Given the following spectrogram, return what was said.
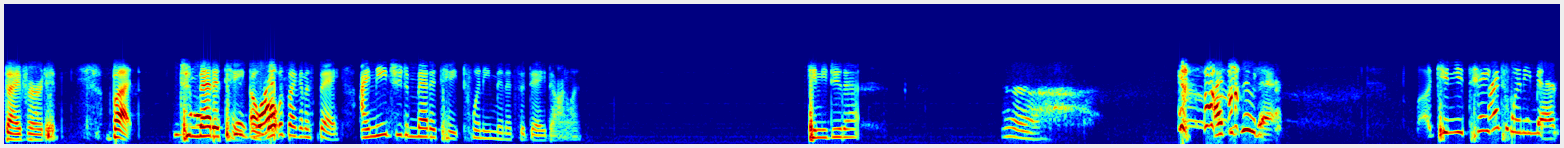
diverted. But to meditate, oh, what was I going to say? I need you to meditate 20 minutes a day, darling. Can you do that? I can do that. Can you take 20 minutes?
